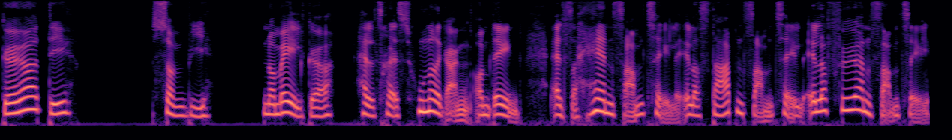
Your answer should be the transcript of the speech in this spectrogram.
gøre det, som vi normalt gør 50-100 gange om dagen. Altså have en samtale, eller starte en samtale, eller føre en samtale.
